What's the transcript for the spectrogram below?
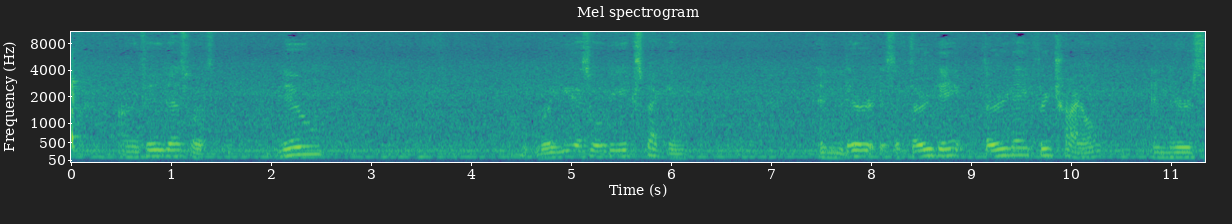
I'm gonna tell you guys what's new, what you guys will be expecting. And there is a 30 day 30 day free trial. And there's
